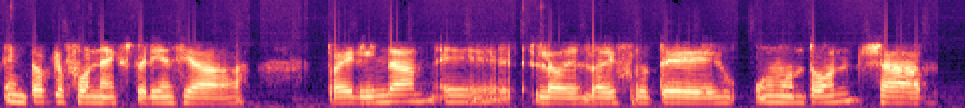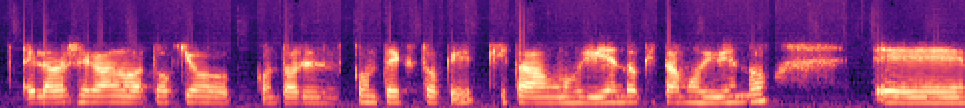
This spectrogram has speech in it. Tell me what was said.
en Tokio fue una experiencia re linda, eh, lo, lo disfruté un montón, ya el haber llegado a Tokio con todo el contexto que, estábamos viviendo, que estamos viviendo, eh,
